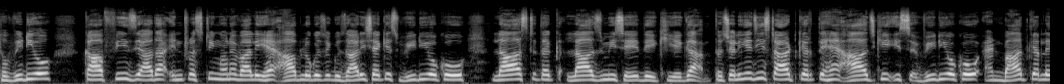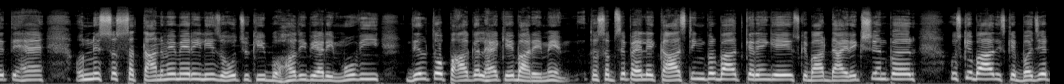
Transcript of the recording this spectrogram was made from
तो वीडियो काफ़ी ज़्यादा इंटरेस्टिंग होने वाली है। आप लोगों से गुजारिश है कि इस वीडियो को लास्ट तक लाजमी से देखिएगा। तो चलिए जी स्टार्ट करते हैं आज की इस वीडियो को एंड बात कर लेते हैं। उन्नीस सौ सत्तानवे में रिलीज़ हो चुकी बहुत ही प्यारी मूवी दिल तो पागल है के बारे में। तो सबसे पहले कास्टिंग पर बात करेंगे, उसके बाद डायरेक्शन पर, उसके बाद इसके बजट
